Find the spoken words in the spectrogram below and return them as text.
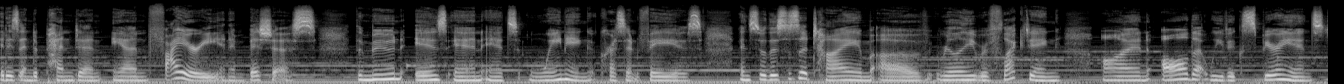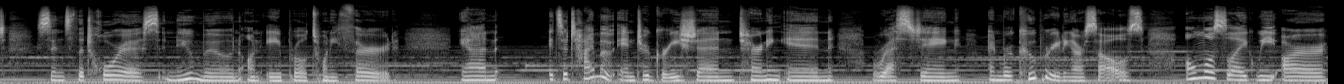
it is independent, and fiery and ambitious, the moon is in its waning crescent phase. And so, this is a time of really reflecting on all that we've experienced since the Taurus new moon on April 23rd. And it's a time of integration, turning in, resting, and recuperating ourselves, almost like we are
